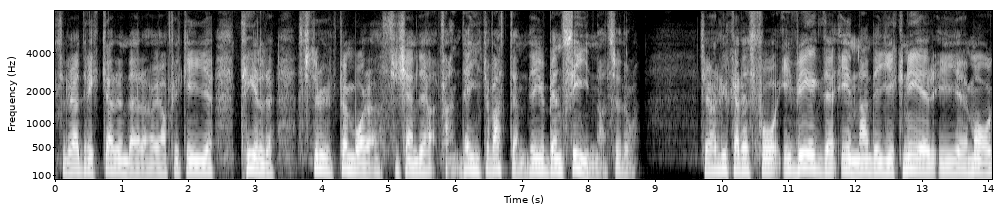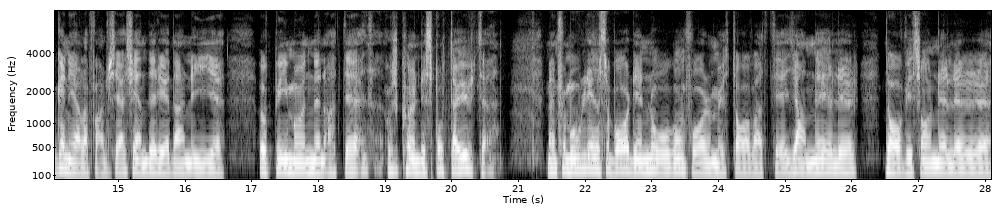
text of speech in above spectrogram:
skulle jag dricka den där och jag fick i till strupen bara så kände jag fan det är inte vatten, det är ju bensin alltså då. Så jag lyckades få iväg det innan det gick ner i eh, magen i alla fall så jag kände redan i eh, uppe i munnen att det, och kunde spotta ut det. Men förmodligen så var det någon form av att eh, Janne eller Davidsson eller eh,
